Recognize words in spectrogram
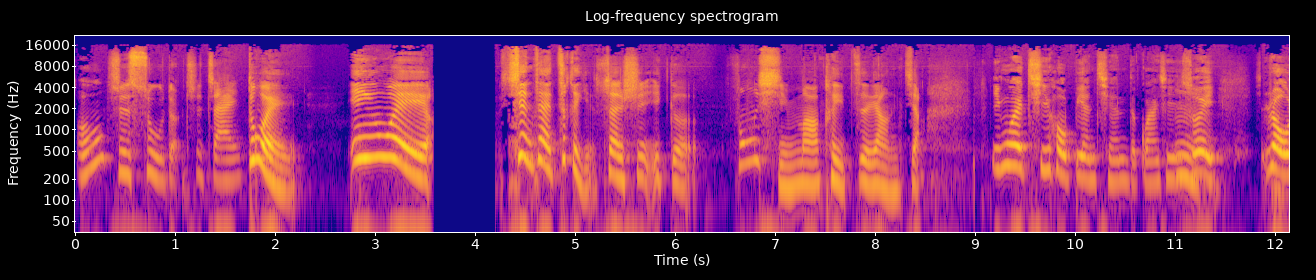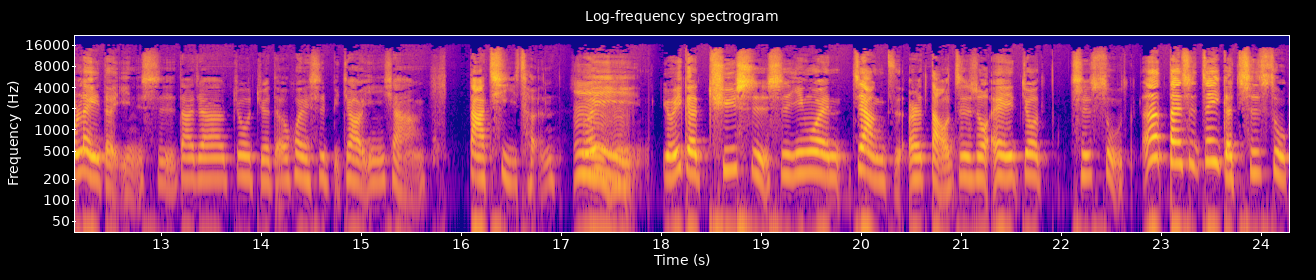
哦，是素的，是斋。对，因为现在这个也算是一个风行吗？可以这样讲，因为气候变迁的关系，嗯、所以肉类的饮食大家就觉得会是比较影响大气层，所以。嗯有一个趋势，是因为这样子而导致说，哎，就吃素。呃，但是这个吃素，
